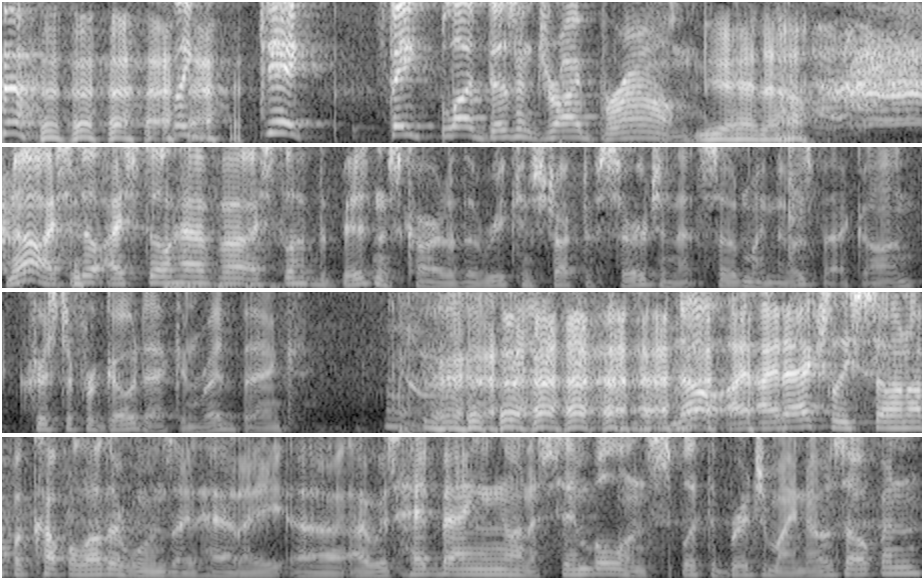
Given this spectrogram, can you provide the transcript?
Like, dick, fake blood doesn't dry brown. Yeah, no. No, I still I still have uh, I still have the business card of the reconstructive surgeon that sewed my nose back on, Christopher Godek in Red Bank. no, I, I'd actually sewn up a couple other wounds I'd had. I uh, I was headbanging on a cymbal and split the bridge of my nose open,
